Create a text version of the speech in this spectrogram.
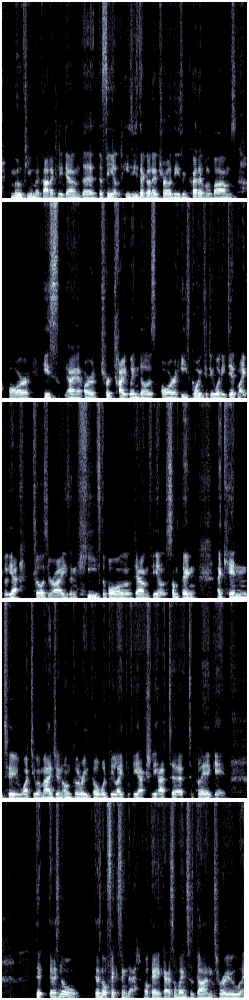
move you methodically down the, the field. He's either gonna throw these incredible bombs, or he's uh, or through tight windows, or he's going to do what he did, Michael. Yeah, close your eyes and heave the ball downfield. Something akin to what you imagine Uncle Rico would be like if he actually had to to play a game. There's no there's no fixing that. Okay, Carson Wentz has gone through a,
